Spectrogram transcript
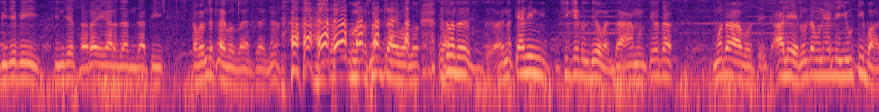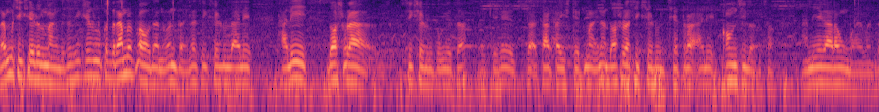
बिजेपी सिन्सियर छ र एघार जनजाति तपाईँ पनि त ट्राइबल भइहाल्छ होइन? ट्राइबल हो। त्यसमा त होइन त्यहाँदेखि सिक्स सेड्युल दियो भने त आमा त्यो त म त अब अहिले हेर्नु त उनीहरूले युटी भएर पनि सिक्स सेड्युल माग्दैछ। सिक्स सेड्युलको त राम्रो प्रावधान हो नि त होइन? सिक्स सेड्युल अहिले खालि दसवटा सिक्स सेड्युलको उयो छ। के अरे चा चारवटा स्टेटमा होइन? दसवटा सिक्स सेड्युल क्षेत्र अहिले काउन्सिलहरू छ। हामी एघारौँ भयो भने त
